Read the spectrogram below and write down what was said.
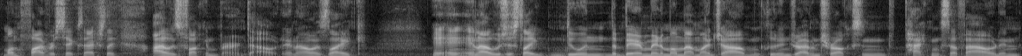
month five or six actually, I was fucking burnt out, and I was like. And, and I was just like doing the bare minimum at my job, including driving trucks and packing stuff out, and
